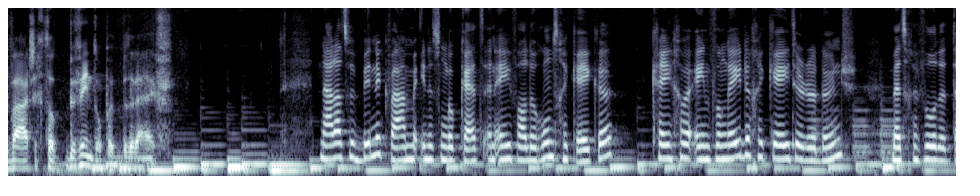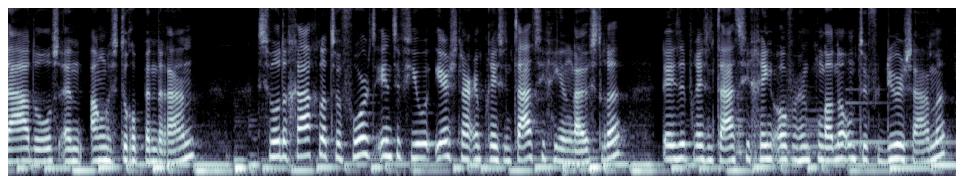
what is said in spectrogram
waar zich dat bevindt op het bedrijf. Nadat we binnenkwamen in het loket en even hadden rondgekeken, kregen we een volledig geketerde lunch met gevulde dadels en angst erop en eraan. Ze wilden graag dat we voor het interview eerst naar een presentatie gingen luisteren. Deze presentatie ging over hun plannen om te verduurzamen.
